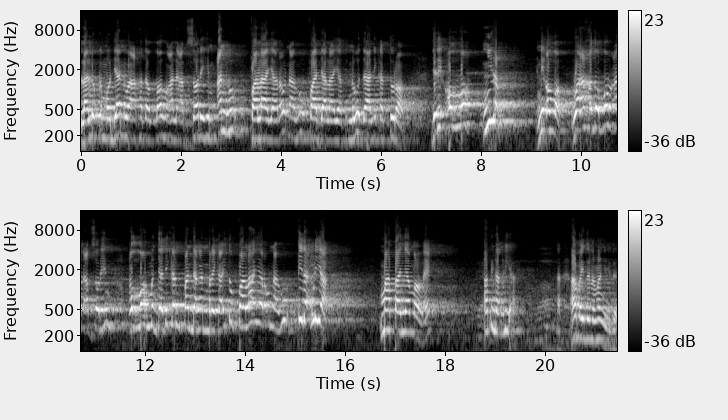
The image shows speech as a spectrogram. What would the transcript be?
lalu kemudian wa akhadallahu ala absarihim anhu fala yarawnahu fajala yasnuhu dzalika turab jadi Allah nyirap ini Allah wa akhadallahu ala absarihim Allah menjadikan pandangan mereka itu fala yarawnahu tidak lihat. Matanya melek tapi nggak lihat. Nah, apa itu namanya itu?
